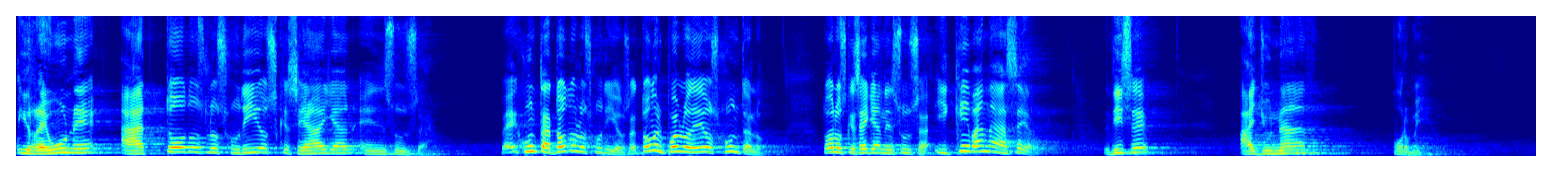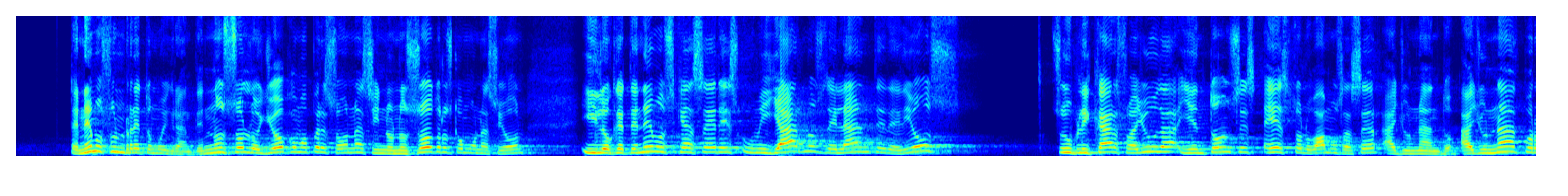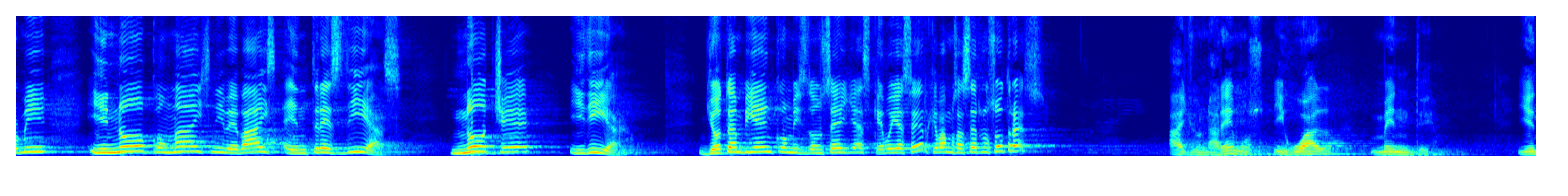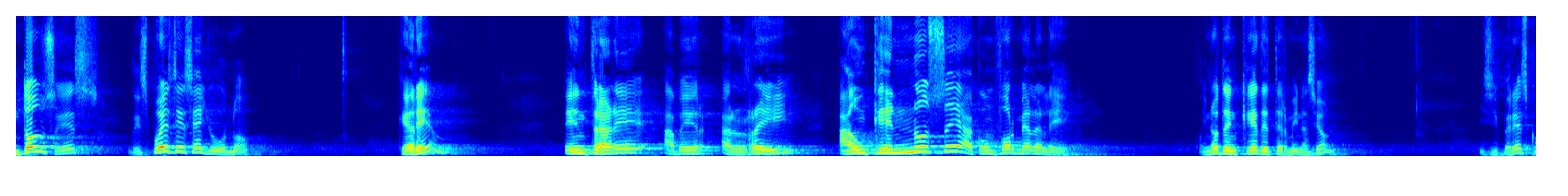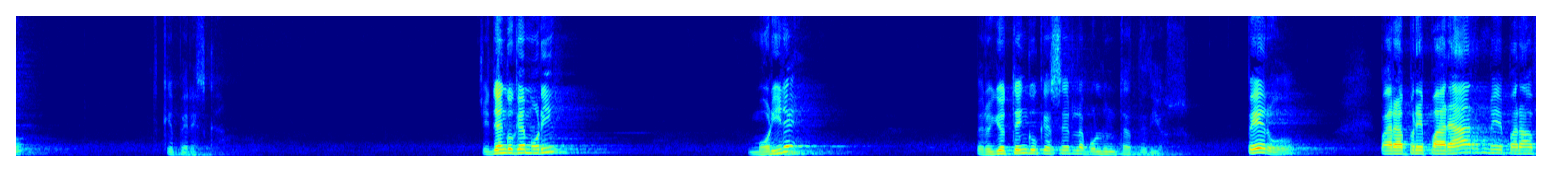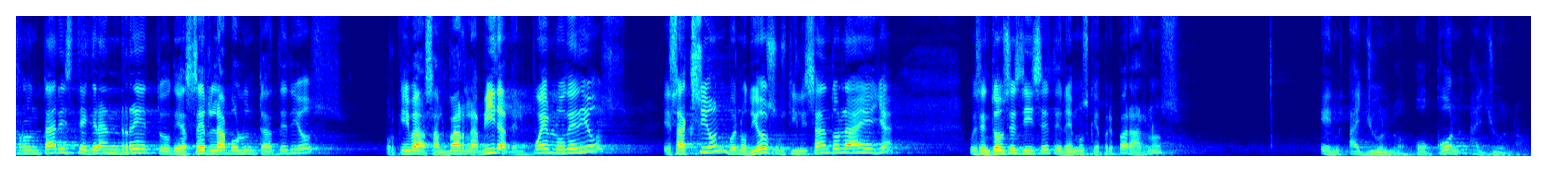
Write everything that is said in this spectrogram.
y reúne a todos los judíos que se hallan en Susa. Ve, junta a todos los judíos, a todo el pueblo de Dios, júntalo, todos los que se hallan en Susa. ¿Y qué van a hacer? Dice, ayunad por mí. Tenemos un reto muy grande, no solo yo como persona, sino nosotros como nación y lo que tenemos que hacer es humillarnos delante de Dios, suplicar su ayuda y entonces esto lo vamos a hacer ayunando. Ayunad por mí y no comáis ni bebáis en tres días, noche y día. Yo también con mis doncellas, ¿qué voy a hacer? ¿Qué vamos a hacer nosotras? Ayunaremos igualmente. Y entonces, después de ese ayuno, ¿qué haré? Entraré a ver al rey, aunque no sea conforme a la ley. Y noten qué determinación. Y si perezco, que perezca. Si tengo que morir, moriré. Pero yo tengo que hacer la voluntad de Dios. Pero para prepararme para afrontar este gran reto de hacer la voluntad de Dios, porque iba a salvar la vida del pueblo de Dios. Esa acción, bueno, Dios utilizándola a ella, pues entonces dice, tenemos que prepararnos en ayuno o con ayuno.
